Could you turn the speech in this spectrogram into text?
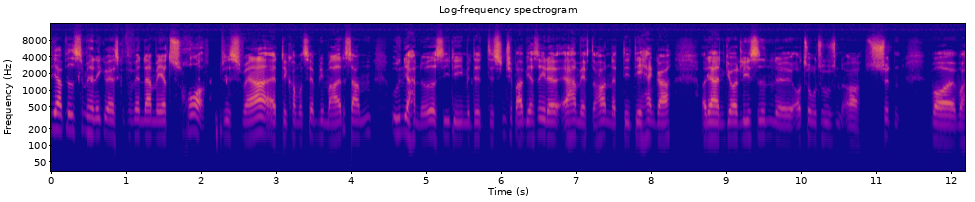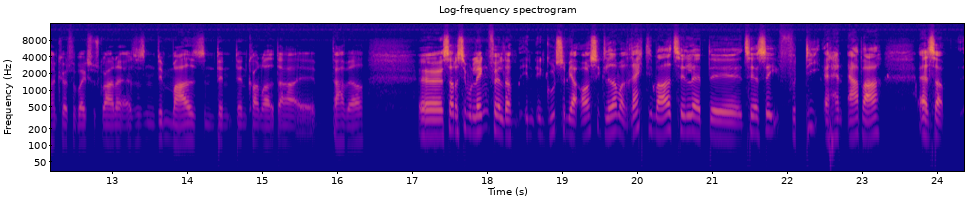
jeg ved simpelthen ikke, hvad jeg skal forvente af, men jeg tror desværre, at det kommer til at blive meget det samme, uden jeg har noget at sige det i, men det, det synes jeg bare, vi har set af ham efterhånden, at det er det, han gør, og det har han gjort lige siden øh, år 2017, hvor, hvor han kørte Fabriks Husqvarna. Altså sådan, det er meget sådan, den, den Konrad, der, øh, der har været. Øh, så er der Simon Længefelter, en, en gut, som jeg også glæder mig rigtig meget til at, øh, til at se, fordi at han er bare, altså, øh,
